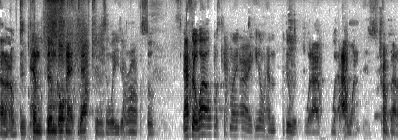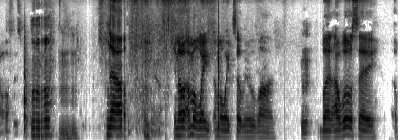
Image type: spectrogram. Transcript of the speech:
I don't know, him them going at his actions and what he did wrong. So after a while, I almost came like, all right, he don't have to do with what I what I want is Trump out of office. Mm-hmm. Mm-hmm. Now, Yeah. you know, I'm gonna wait. I'm gonna wait till we move on. Mm. But I will say, uh,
